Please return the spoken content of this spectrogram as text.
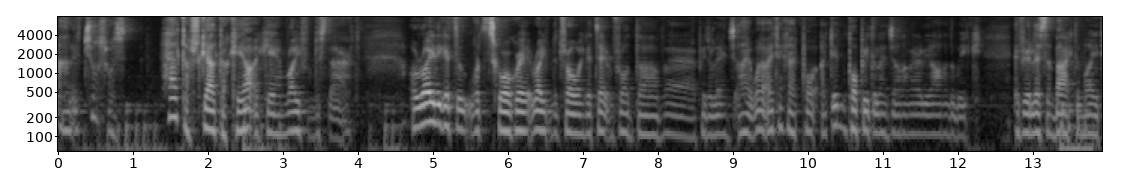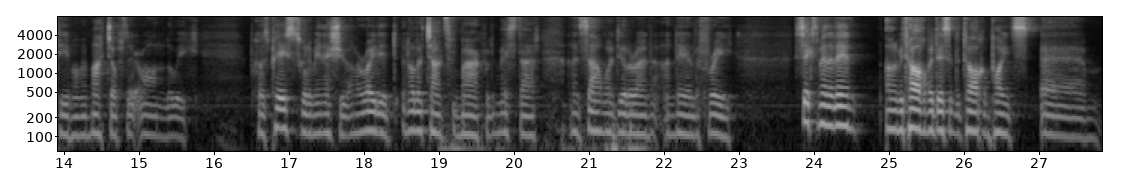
And it just was helter skelter, chaotic game right from the start. O'Reilly gets the, what score great right in the throw and gets out in front of uh, Peter Lynch. I what I think I put I didn't put Peter Lynch on him early on in the week. If you're listening back to my team, I'm in matchups later on in the week because pace is going to be an issue. And O'Reilly had another chance for Mark, but he missed that. And then Sam went the other end and nailed the free. Six minute in, I'm going to be talking about this in the talking points. Um,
